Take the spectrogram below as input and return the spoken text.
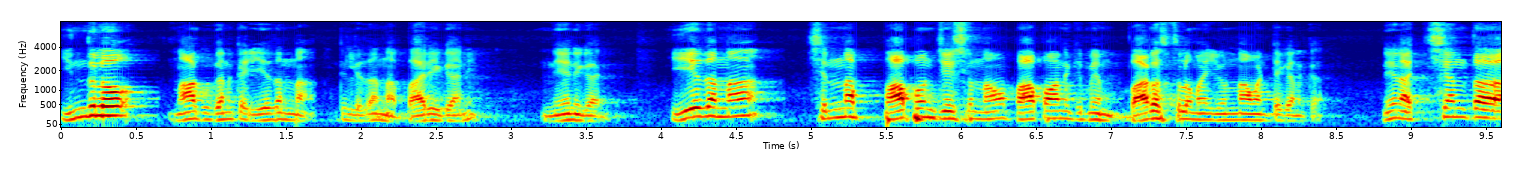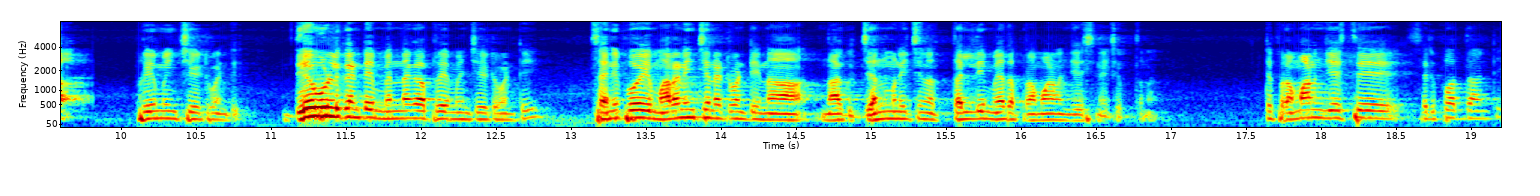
ఇందులో నాకు గనక ఏదన్నా అంటే లేదా నా భార్య కానీ నేను కానీ ఏదన్నా చిన్న పాపం చేసి ఉన్నాం పాపానికి మేము భాగస్థులం అయి ఉన్నామంటే గనక నేను అత్యంత ప్రేమించేటువంటి దేవుళ్ళ కంటే మిన్నగా ప్రేమించేటువంటి చనిపోయి మరణించినటువంటి నా నాకు జన్మనిచ్చిన తల్లి మీద ప్రమాణం చేసి నేను చెప్తున్నా. అంటే ప్రమాణం చేస్తే సరిపోద్దా అంటే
